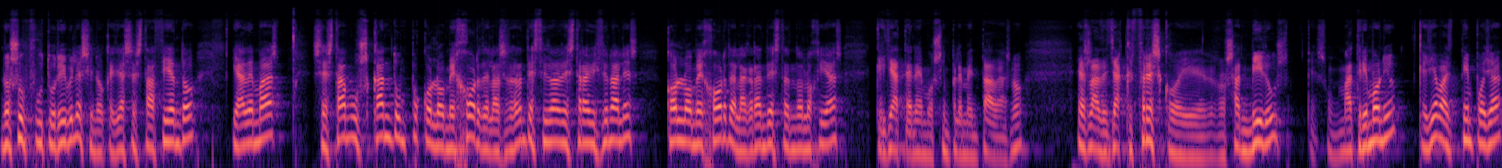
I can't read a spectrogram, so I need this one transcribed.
no es un futurible, sino que ya se está haciendo, y además se está buscando un poco lo mejor de las grandes ciudades tradicionales con lo mejor de las grandes tecnologías que ya tenemos implementadas. ¿no? Es la de Jack Fresco y Rosanne Midus, que es un matrimonio que lleva tiempo ya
